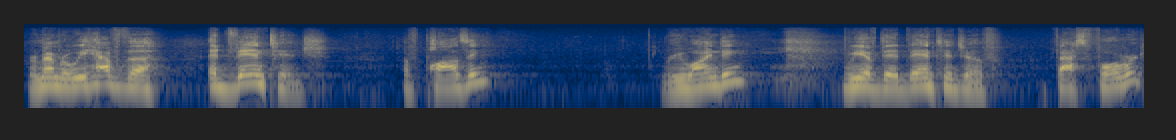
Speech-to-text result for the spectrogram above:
remember, we have the advantage of pausing, rewinding. We have the advantage of fast forward.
